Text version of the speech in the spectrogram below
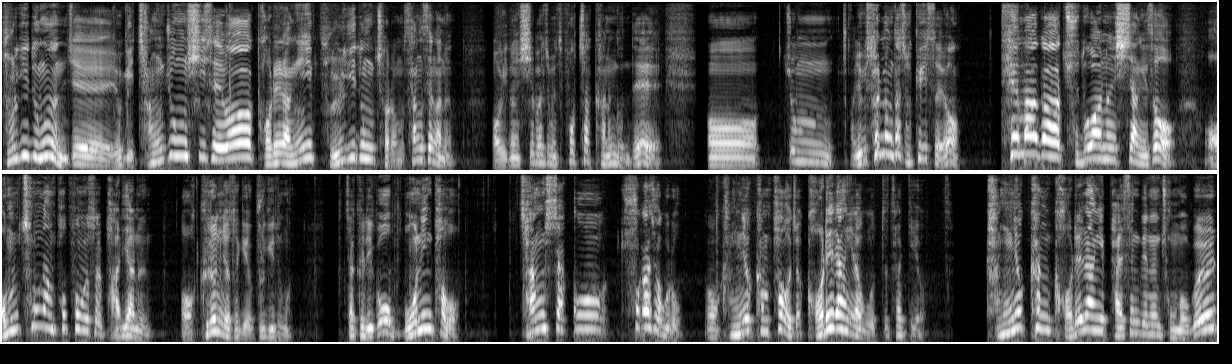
불기둥은 이제 여기 장중 시세와 거래량이 불기둥처럼 상승하는 어, 이런 시발점에서 포착하는 건데 어 좀 여기 설명 다 적혀 있어요. 테마가 주도하는 시장에서 엄청난 퍼포먼스를 발휘하는 어, 그런 녀석이에요. 불기둥은. 자 그리고 모닝 파워. 장 시작 후 추가적으로 어, 강력한 파워죠. 거래량이라고 뜻할게요. 강력한 거래량이 발생되는 종목을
